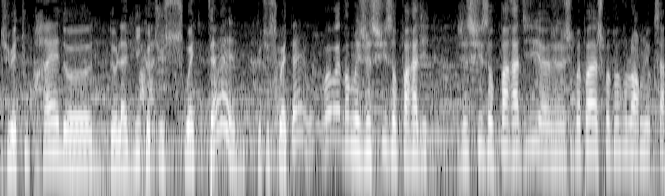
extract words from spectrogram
tu es tout près de de la vie que tu souhaitais que tu souhaitais ouais Ouais, ouais, non, mais je suis au paradis. Je suis au paradis. euh, je, je peux pas, vouloir mieux que ça.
